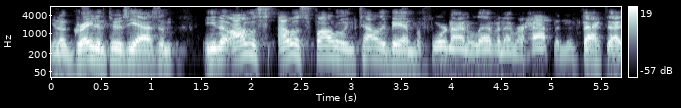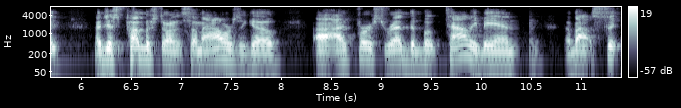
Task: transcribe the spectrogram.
you know, great enthusiasm. You know, I was I was following Taliban before 9/11 ever happened. In fact, I I just published on it some hours ago. Uh, I first read the book Taliban about six,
